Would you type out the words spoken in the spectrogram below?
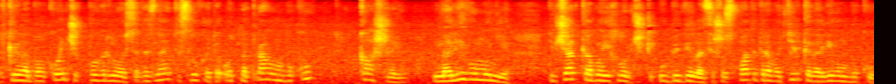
Відкрила балкончик, повернулася. Ви знаєте, слухайте, от на правому боку кашляю, на лівому ні. Дівчатка мої хлопчики убідилася, що спати треба тільки на лівому боку.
